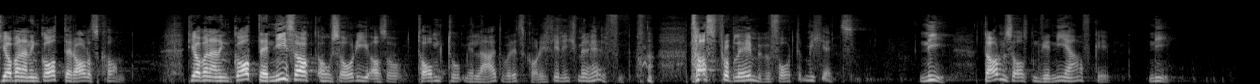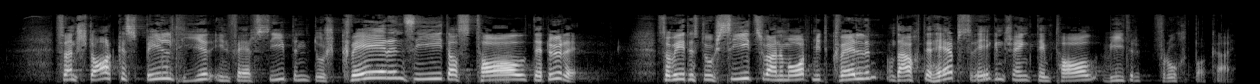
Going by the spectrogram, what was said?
Die haben einen Gott, der alles kann. Die haben einen Gott, der nie sagt, oh sorry, also Tom, tut mir leid, aber jetzt kann ich dir nicht mehr helfen. Das Problem überfordert mich jetzt. Nie. Darum sollten wir nie aufgeben. Nie. Das ist ein starkes Bild hier in Vers 7. Durchqueren sie das Tal der Dürre. So wird es durch sie zu einem Ort mit Quellen und auch der Herbstregen schenkt dem Tal wieder Fruchtbarkeit.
